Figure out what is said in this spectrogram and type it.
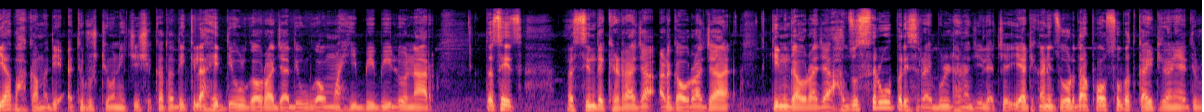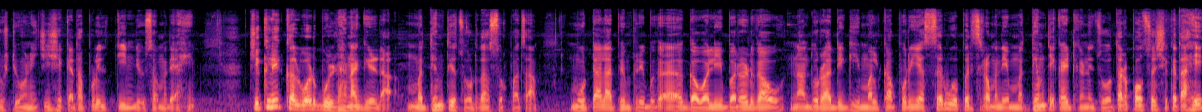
या भागामध्ये अतिवृष्टी होण्याची शक्यता देखील आहे. देऊळगाव राजा देऊळगाव माही बीबी लोणार तसेच सिंदखेड राजा आडगाव राजा किनगाव राजा हा जो सर्व परिसर आहे बुलढाणा जिल्ह्याचे या ठिकाणी जोरदार पावसासोबत काही ठिकाणी अतिवृष्टी होण्याची शक्यता पुढील तीन दिवसामध्ये आहे. चिखली कलवड बुलढाणा गिरडा मध्यम ते जोरदार स्वरूपाचा. मोटाला पिंपरी गवाली बरडगाव नांदुरा दिघी मलकापूर या सर्व परिसरामध्ये मध्यम ते काही ठिकाणी जोरदार पावसाची शक्यता आहे.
